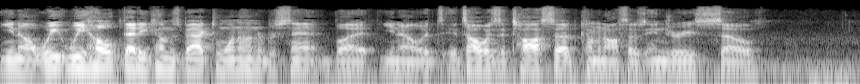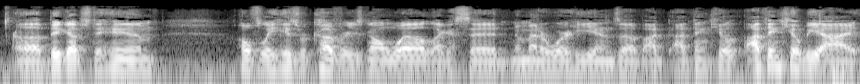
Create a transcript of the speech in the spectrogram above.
You know, we, we hope that he comes back to 100%, but, you know, it's, it's always a toss up coming off those injuries. So, uh, big ups to him. Hopefully his recovery is going well. Like I said, no matter where he ends up, I, I think he'll I think he'll be all right.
